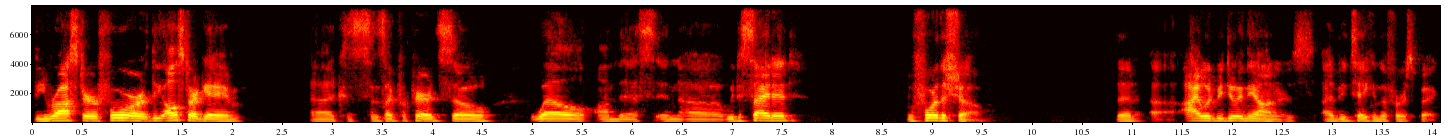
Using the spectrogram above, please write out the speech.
the roster for the All Star game. Because uh, since I prepared so well on this, and uh, we decided before the show that uh, I would be doing the honors. I'd be taking the first pick.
